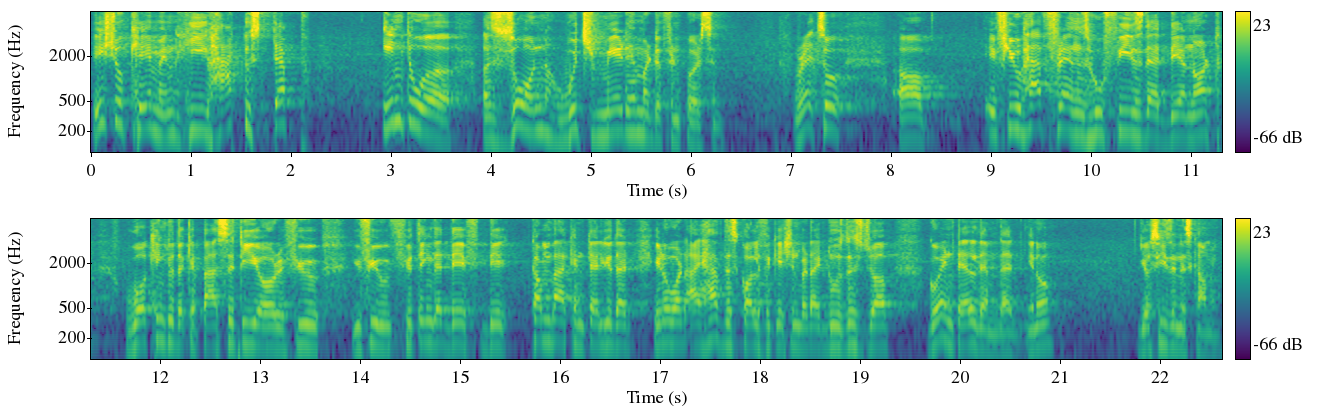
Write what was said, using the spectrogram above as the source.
issue came in, he had to step into a, a zone which made him a different person. Right? So, uh, if you have friends who feels that they are not working to the capacity or if you if you if you think that they they come back and tell you that you know what i have this qualification but i do this job go and tell them that you know your season is coming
